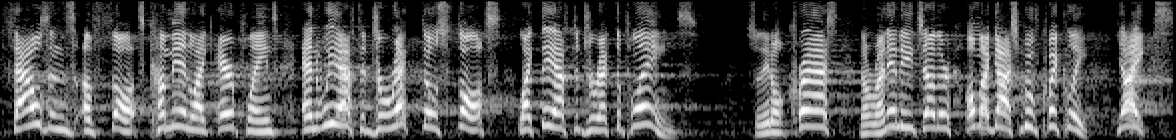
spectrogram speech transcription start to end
thousands of thoughts come in like airplanes, and we have to direct those thoughts like they have to direct the planes. So they don't crash, they don't run into each other. Oh my gosh, move quickly. Yikes.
